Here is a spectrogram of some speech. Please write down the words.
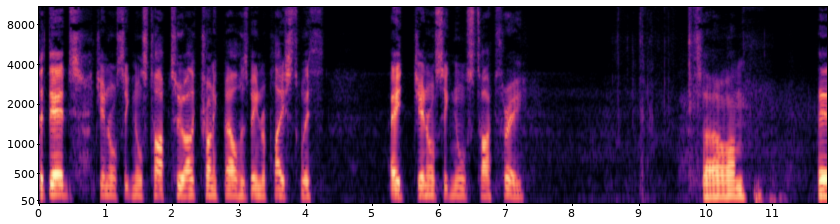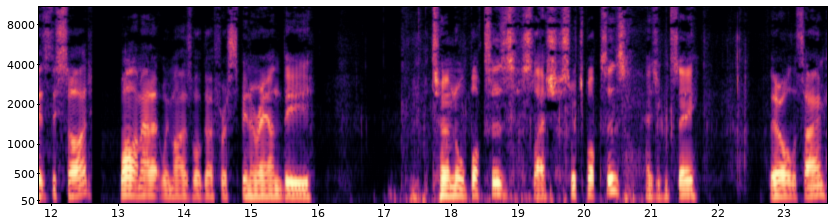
The dead General Signals Type 2 electronic bell has been replaced with a General Signals Type 3. So um, there's this side. While I'm at it, we might as well go for a spin around the terminal boxes slash switch boxes. As you can see, they're all the same.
